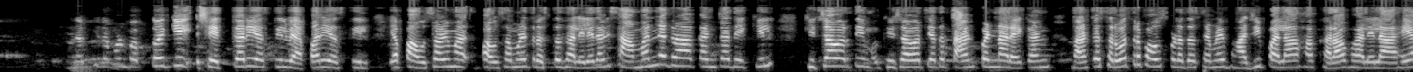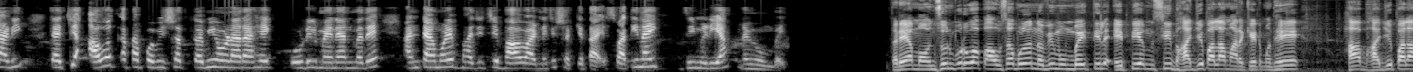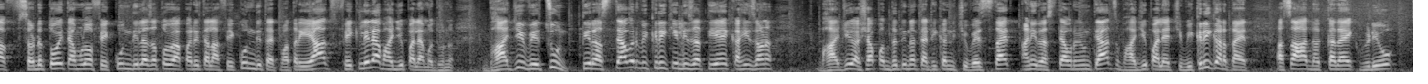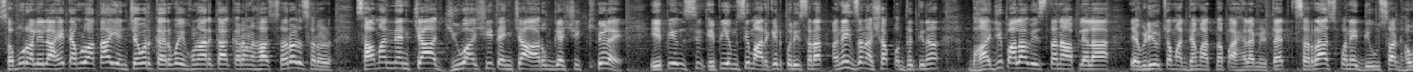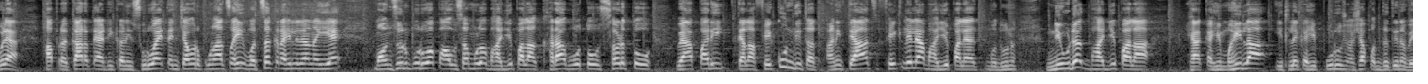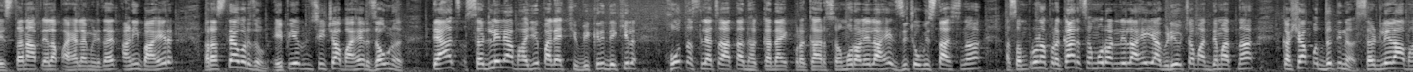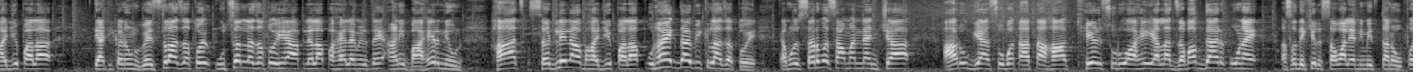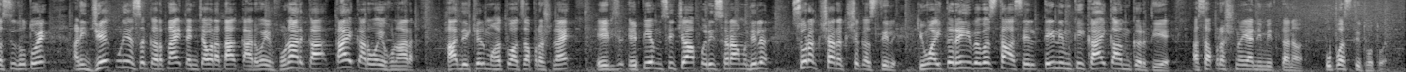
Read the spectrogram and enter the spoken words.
नक्कीच आपण बघतोय की शेतकरी असतील व्यापारी असतील या पावसाळी पावसामुळे त्रस्त झालेले आहेत. आणि सामान्य ग्राहकांच्या देखील खिच्यावरती खिशावरती आता ताण पडणार आहे. कारण महाराष्ट्रात सर्वत्र पाऊस पडत असल्यामुळे भाजीपाला हा खराब झालेला आहे आणि त्याची आवक आता भविष्यात कमी होणार आहे पुढील महिन्यांमध्ये. आणि त्यामुळे भाजीचे भाव वाढण्याची शक्यता आहे. Swati Naik Zee media Navi Mumbai. तर या मान्सूनपूर्व पावसामुळे नवी मुंबईतील एपीएमसी भाजीपाला मार्केटमध्ये हा भाजीपाला सडतोय त्यामुळं फेकून दिला जातो व्यापारी त्याला फेकून देत आहेत. मात्र याच फेकलेल्या भाजीपाल्यामधून भाजी वेचून ती रस्त्यावर विक्री केली जाते काही जण भाजी अशा पद्धतीनं त्या ठिकाणची वेचतायत आणि रस्त्यावर येऊन त्याच भाजीपाल्याची विक्री करतायत असा हा धक्कादायक व्हिडिओ समोर आलेला आहे. त्यामुळे आता यांच्यावर कारवाई होणार का? कारण हा सरळ सरळ सामान्यांच्या जीवाशी त्यांच्या आरोग्याशी खेळ आहे. एपीएमसी एपीएमसी मार्केट परिसरात अनेक जण अशा पद्धतीनं भाजीपाला वेचताना आपल्याला या व्हिडिओच्या माध्यमातून पाहायला मिळत आहेत सर्रासपणे दिवसा ढवळ्या हा प्रकार त्या ठिकाणी सुरू आहे. त्यांच्यावर कुणाचाही वचक राहिलेला नाही आहे. मान्सूनपूर्व पावसामुळं भाजीपाला खराब होतो सडतो व्यापारी त्याला फेकून देतात आणि त्याच फेकलेल्या भाजीपाल्यात भाजीपाल्यामधून निवडत भाजीपाला ह्या काही महिला इथले काही पुरुष अशा पद्धतीनं वेचताना आपल्याला पाहायला मिळत आहेत आणि बाहेर रस्त्यावर जाऊन एपीएमसीच्या बाहेर जाऊन त्याच सडलेल्या भाजीपाल्याची विक्री देखील होत असल्याचा आता धक्कादायक प्रकार समोर आलेला आहे. जी चोवीस तासनं हा संपूर्ण प्रकार समोर आणलेला आहे. या व्हिडिओच्या माध्यमातून कशा पद्धतीनं सडलेला भाजीपाला त्या ठिकाणाहून वेचला जातोय उचलला जातोय हे आपल्याला पाहायला मिळतंय. आणि बाहेर नेऊन हाच सडलेला भाजीपाला पुन्हा एकदा विकला जातोय. त्यामुळे सर्वसामान्यांच्या आरोग्यासोबत आता हा खेळ सुरू आहे. याला जबाबदार कोण आहे? असं देखील सवाल या निमित्तानं उपस्थित होतोय. आणि जे कोणी असं करताय त्यांच्यावर आता कारवाई होणार का? काय कारवाई होणार? हा देखील महत्त्वाचा प्रश्न आहे. एपीएमसीच्या परिसरामधील सुरक्षा रक्षक असतील किंवा इतरही व्यवस्था असेल ते नेमकी काय काम करते असा प्रश्न या निमित्तानं उपस्थित होतोय.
